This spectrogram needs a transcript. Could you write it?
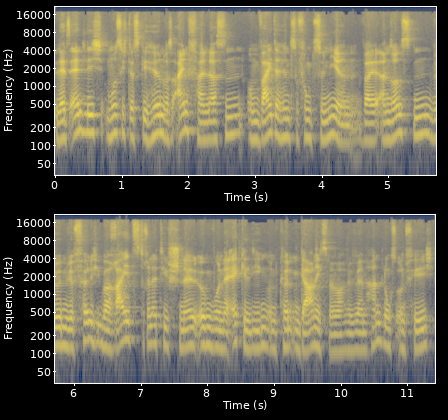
Letztendlich muss sich das Gehirn was einfallen lassen, um weiterhin zu funktionieren, weil ansonsten würden wir völlig überreizt relativ schnell irgendwo in der Ecke liegen und könnten gar nichts mehr machen. Wir wären handlungsunfähig,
